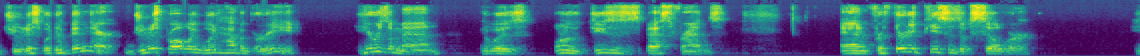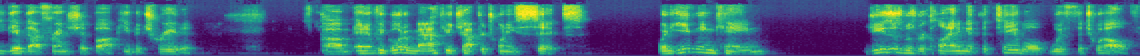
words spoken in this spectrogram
Judas would have been there. Judas probably would have agreed. Here was a man who was one of Jesus' best friends. And for 30 pieces of silver, he gave that friendship up. He betrayed it. Um, and if we go to Matthew chapter 26, when evening came, Jesus was reclining at the table with the 12.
